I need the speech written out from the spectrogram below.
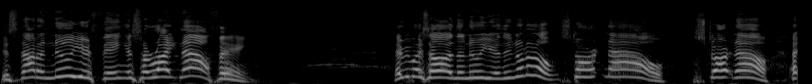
It's not a New Year thing, it's a right now thing. Everybody says, oh, in the New Year. And then, no, no, no. Start now. Start now. I,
